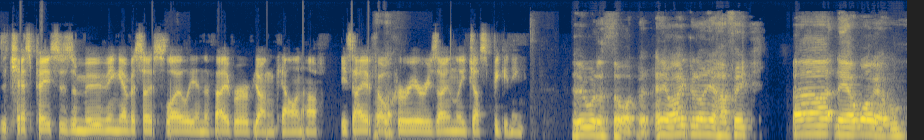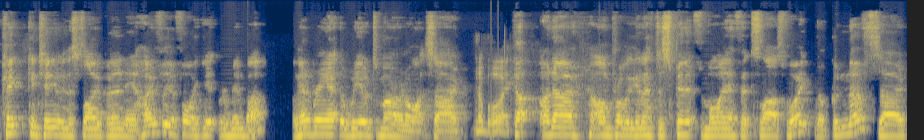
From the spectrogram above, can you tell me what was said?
The chess pieces are moving ever so slowly in the favour of young Callan Huff. His AFL career is only just beginning. Who would have thought? But anyway, good on you, Huffy. Uh, now, Wagga, we'll keep continuing the slow burn. Now, hopefully, if I get remember, I'm going to bring out the wheel tomorrow night. So Oh boy. I know I'm probably going to have to spin it for my efforts last week. Not good enough. So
